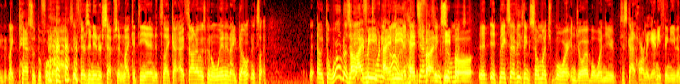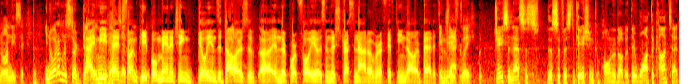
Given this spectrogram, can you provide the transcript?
like passes before my eyes. If there's an interception, like at the end, it's like I, I thought I was going to win, and I don't. It's like. Uh, The world doesn't Oh, end I for meet- twenty I dollars. meet it hedge makes fund everything so people- much. It, it makes everything so much more enjoyable when you just got hardly anything even on these things. You know what? I'm going to start doubling. I meet hedge I fund think. people managing billions of dollars of, uh, in their portfolios, and they're stressing out over a fifteen dollar bet. It's amazing. Exactly jason, that's the the sophistication component of it. They want the content.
